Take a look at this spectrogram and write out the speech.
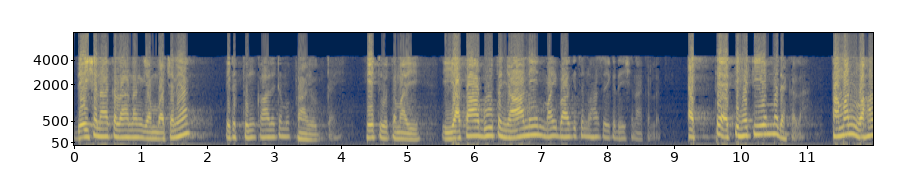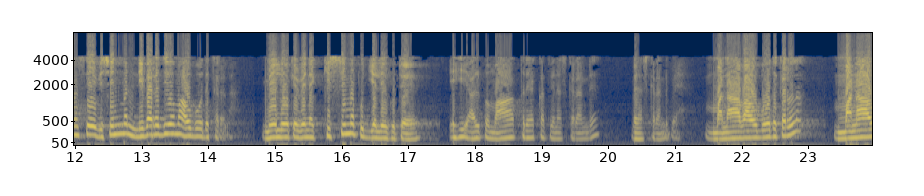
දේශනා කළා නම් යම් වචනයක් ඒක තුන් කාලෙටම ප්‍රායෝගිකයි. හේතුව තමයි යථා භූත ඥාණයෙන්මයි භාග්‍යතුන් වහන්සේ ඒක දේශනා කරලා ඇත්ත ඇති හැටියෙන්ම දැකලා තමන් වහන්සේ විසින්ම නිවැරදිවම අවබෝධ කරලා මේ ලෝකේ වෙන කිසිම පුජ්‍යලයකට එහි අල්ප මාත්‍රයක්වත් වෙනස් කරන්න වෙනස් කරන්න බෑ. මනාව අවබෝධ කරලා මනාව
